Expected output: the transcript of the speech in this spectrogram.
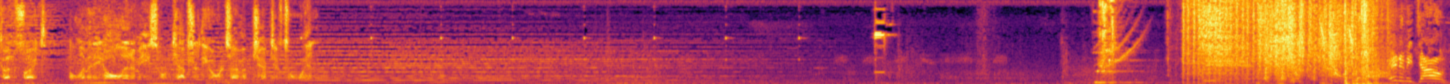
Gunfight. Eliminate all enemies or capture the overtime objective to win. Enemy down!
